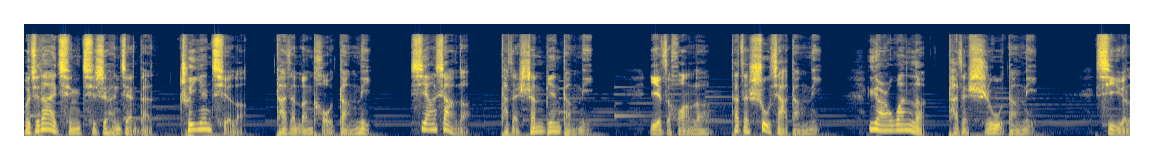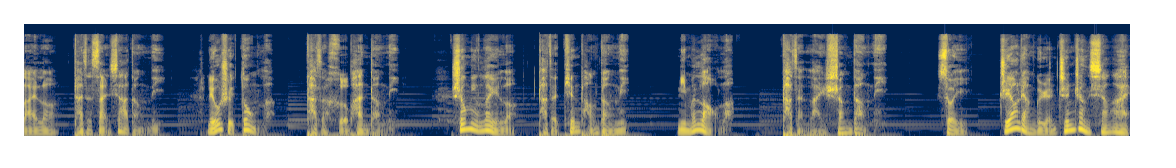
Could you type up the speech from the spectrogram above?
我觉得爱情其实很简单，炊烟起了，他在门口等你；夕阳下了，他在山边等你；叶子黄了，他在树下等你；月儿弯了，他在十五等你；细雨来了，他在伞下等你；流水动了，他在河畔等你；生命累了，他在天堂等你；你们老了，他在来生等你。所以，只要两个人真正相爱，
